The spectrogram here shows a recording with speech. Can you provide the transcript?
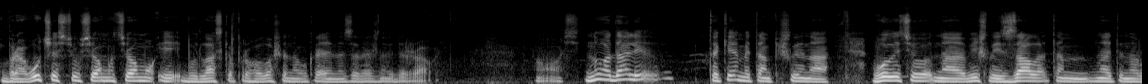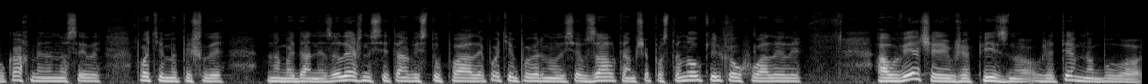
брав участь у всьому цьому і, будь ласка, проголошена в Україні незалежною державою. Ось. Ну а далі таке ми там пішли на вулицю, на, вийшли із зала, там, знаєте, на руках мене носили. Потім ми пішли на Майдан Незалежності, там виступали, потім повернулися в зал, там ще постанов кілька ухвалили. А ввечері вже пізно, вже темно було,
